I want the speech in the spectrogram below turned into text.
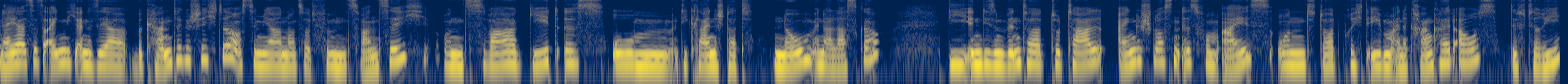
Naja, es ist eigentlich eine sehr bekannte Geschichte aus dem Jahr 1925. Und zwar geht es um die kleine Stadt Nome in Alaska, die in diesem Winter total eingeschlossen ist vom Eis und dort bricht eben eine Krankheit aus, Diphtherie.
